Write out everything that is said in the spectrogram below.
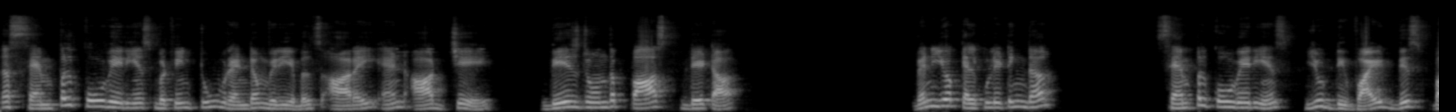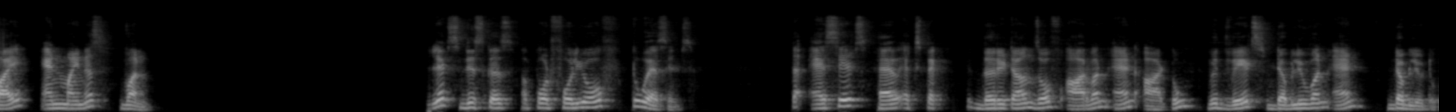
The sample covariance between two random variables ri and rj based on the past data when you are calculating the sample covariance you divide this by n minus 1 Let's discuss a portfolio of two assets. The assets have expect the returns of R1 and R2 with weights W1 and W2.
